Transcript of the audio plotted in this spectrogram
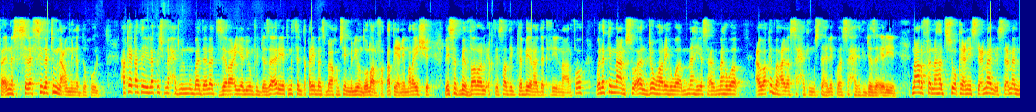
فإن السلع تمنع من الدخول. حقيقة إذا كشفنا حجم المبادلات الزراعية اليوم في الجزائر يتمثل تقريبا 57 مليون دولار فقط. يعني مرايش ليست بالضرر الاقتصادي الكبير هذاك اللي نعرفه. ولكن نعم السؤال الجوهري هو ما هي ما هو عواقبها على صحة المستهلك وصحة الجزائريين؟ نعرف أن هذا السوق يعني استعمال استعمال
